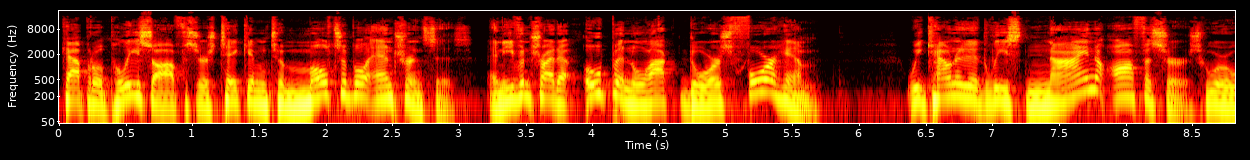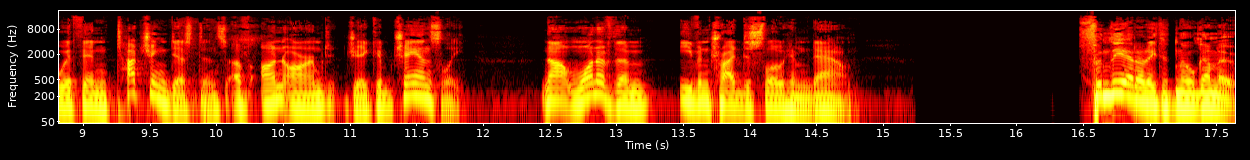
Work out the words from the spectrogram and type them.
Capitol Police officers take him to multiple entrances and even try to open locked doors for him. We counted at least nine officers who were within touching distance of unarmed Jacob Chansley. Not one of them even tried to slow him down. Fundera riktigt noga nu.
